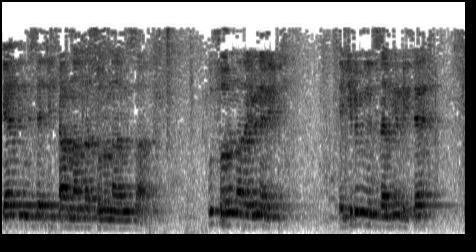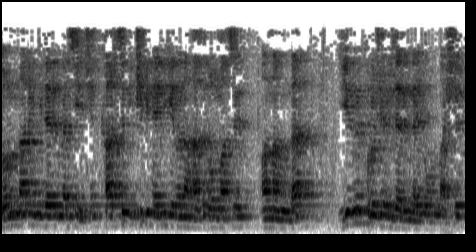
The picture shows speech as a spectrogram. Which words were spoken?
geldiğimizde ciddi anlamda sorunlarımız vardı. Bu sorunlara yönelik ekibimizle birlikte sorunların giderilmesi için Kars'ın 2050 yılına hazır olması anlamında 20 proje üzerinde yoğunlaştık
